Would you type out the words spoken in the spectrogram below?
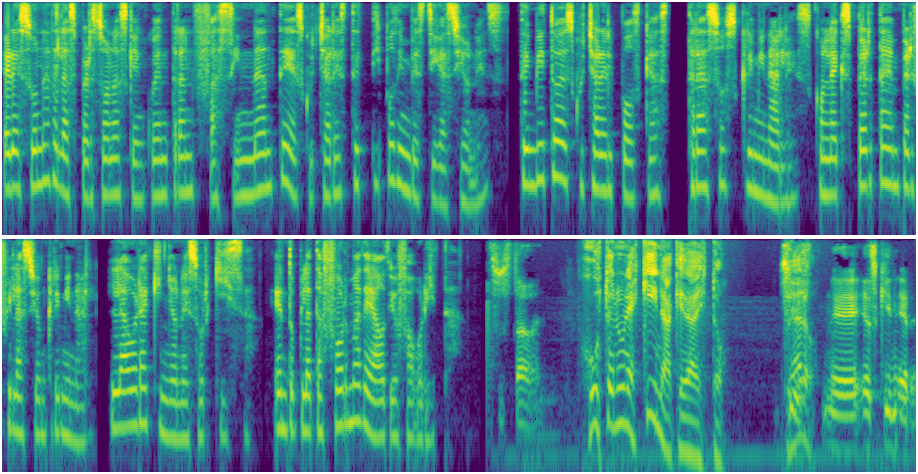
¿Eres una de las personas que encuentran fascinante escuchar este tipo de investigaciones? Te invito a escuchar el podcast Trazos Criminales con la experta en perfilación criminal, Laura Quiñones Orquiza, en tu plataforma de audio favorita. Asustaban. Justo en una esquina queda esto. Claro. Eh, esquinera.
